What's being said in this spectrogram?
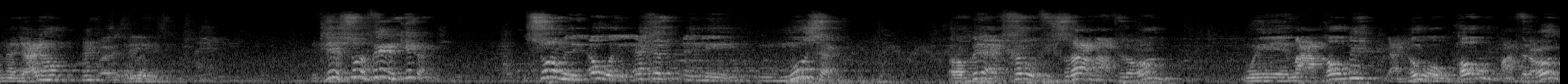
ونجعلهم. تلاقي السورة فعلا كده؟ السورة من الأول للآخر أن موسى ربنا أدخله في صراع مع فرعون ومع قومه يعني هو وقومه مع فرعون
